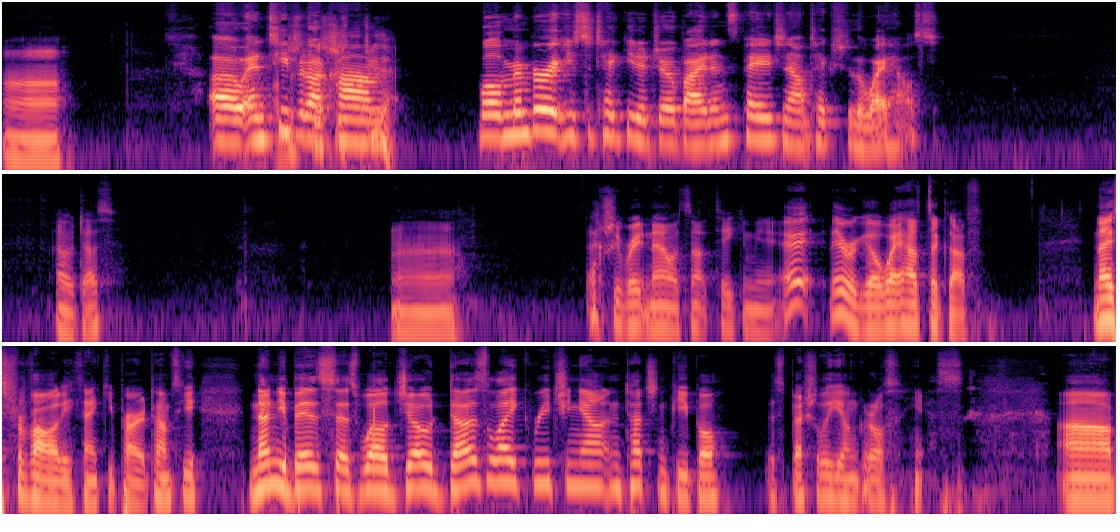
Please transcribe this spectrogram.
Uh, Oh, I'll just- let's just do Antifa.com. Well, remember it used to take you to Joe Biden's page. Now it takes you to the White House. Oh, it does? Uh, actually, right now it's not taking me. Hey, there we go. WhiteHouse.gov. Nice frivolity. Thank you, Pirate Tomsky. Nunya Biz says, well, Joe does like reaching out and touching people, especially young girls. Yes. Uh,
